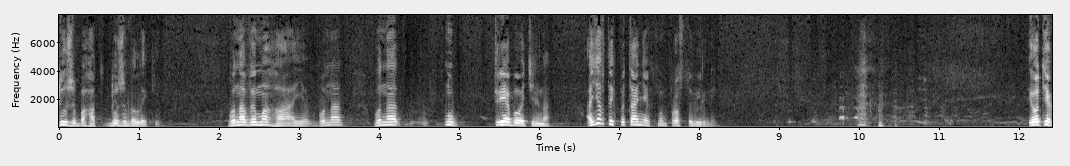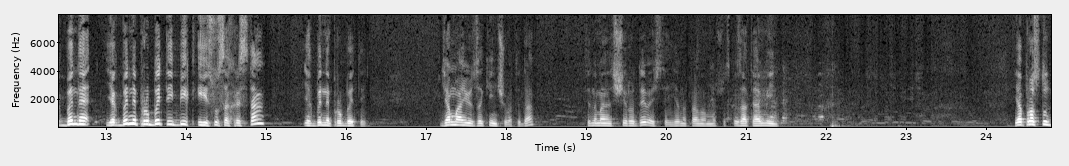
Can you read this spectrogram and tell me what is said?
дуже багато, дуже великий. Вона вимагає, вона вона ну, требовательна. А я в тих питаннях ну, просто вільний. І от якби не якби не пробитий бік Ісуса Христа, якби не пробитий, я маю закінчувати, так? Да? Ти на мене щиро дивишся, я, напевно, можу сказати амінь. Я просто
